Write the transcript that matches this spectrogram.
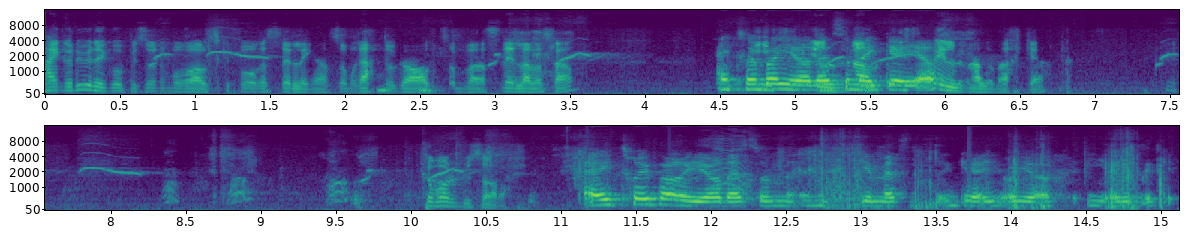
Henger du deg opp i sånne moralske forestillinger som rett og galt, som være snill eller slem? Jeg tror jeg bare gjør det som er gøyest. spill, vel å merke. Hva var det du sa der? Jeg tror jeg bare gjør det som virker mest gøy å gjøre i øyeblikket.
